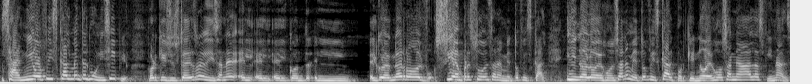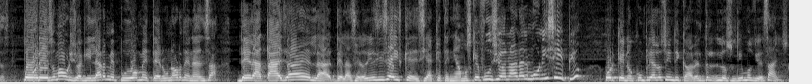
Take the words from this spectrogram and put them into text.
saneó fiscalmente el municipio. Porque si ustedes revisan el, el- el- gobierno de Rodolfo, siempre estuvo en saneamiento fiscal. Y no lo dejó en saneamiento fiscal porque no dejó saneadas las finanzas. Por eso Mauricio Aguilar me pudo meter una ordenanza de la talla de la, de la 016 que decía que teníamos que fusionar al municipio porque no cumplía los indicadores los últimos 10 años.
